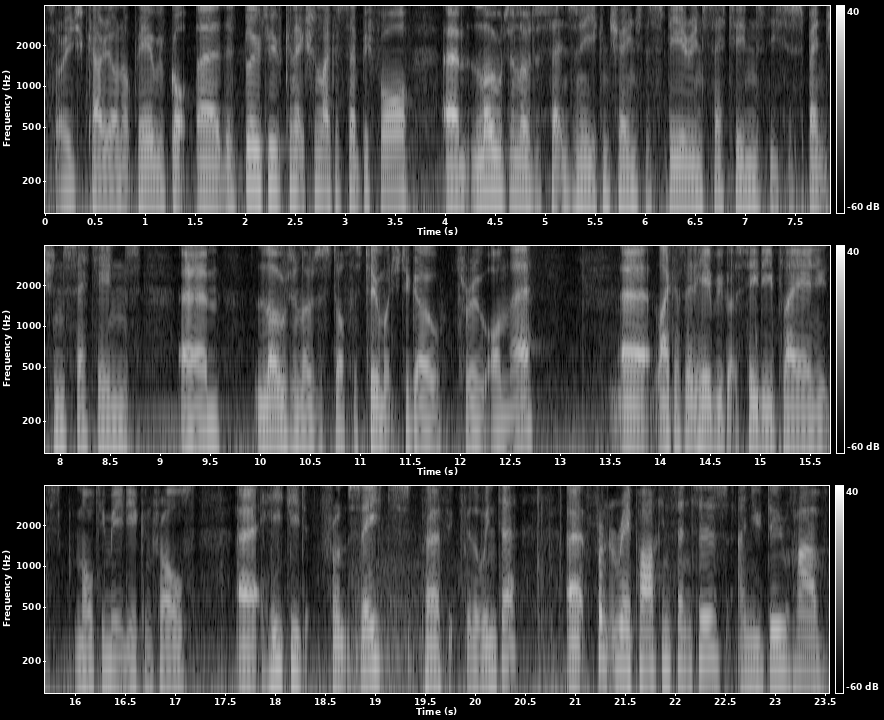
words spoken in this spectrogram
sorry, just carry on up here. We've got uh, there's Bluetooth connection, like I said before. Um, loads and loads of settings, and here you can change the steering settings, the suspension settings, um, loads and loads of stuff. There's too much to go through on there. Uh, like I said, here we've got CD player and it's multimedia controls. Uh, heated front seats, perfect for the winter. Uh, front and rear parking sensors, and you do have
